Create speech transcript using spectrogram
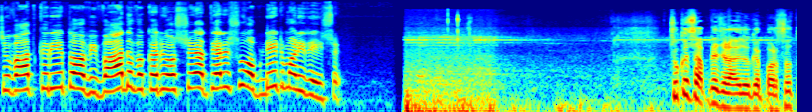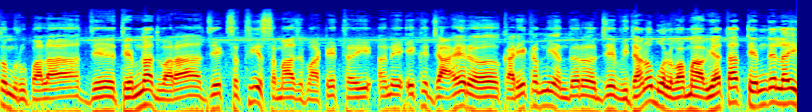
જો વાત કરીએ તો આ વિવાદ વકર્યો છે. અત્યારે શું અપડેટ મળી રહી છે? ચોક્કસ આપને જણાવ્યું કે પરસોત્તમ રૂપાલા જે તેમના દ્વારા જે ક્ષત્રિય સમાજ માટે થઈ અને એક જાહેર કાર્યક્રમની અંદર જે વિધાનો બોલવામાં આવ્યા હતા તેમને લઈ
